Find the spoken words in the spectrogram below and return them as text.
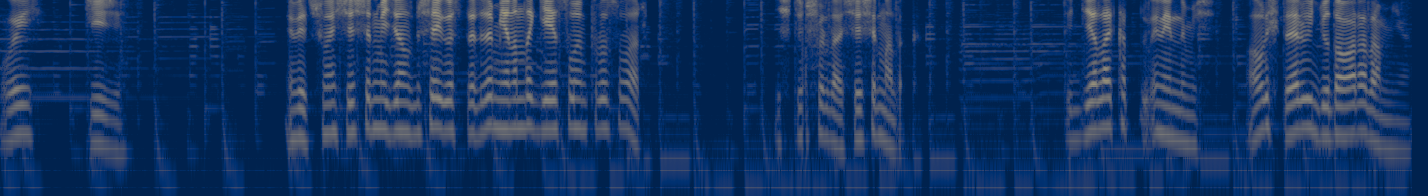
Vay. GG. Evet şu an şaşırmayacağınız bir şey göstereceğim. Yanımda GS Oyun Pro'su var. İşte şurada şaşırmadık. Videoya like atmayın demiş. Al işte her videoda var adam ya.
